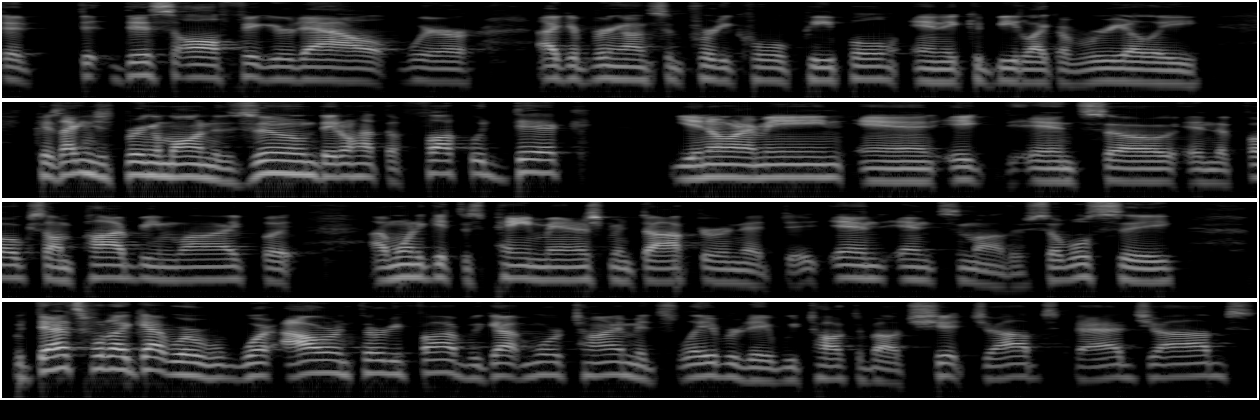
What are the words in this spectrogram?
that th- this all figured out where I could bring on some pretty cool people, and it could be like a really because I can just bring them on to Zoom. They don't have to fuck with Dick. You know what I mean? And it and so and the folks on Podbean Live, but I want to get this pain management doctor and that and and some others. So we'll see. But that's what I got. We're what hour and thirty five. We got more time. It's Labor Day. We talked about shit jobs, bad jobs.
